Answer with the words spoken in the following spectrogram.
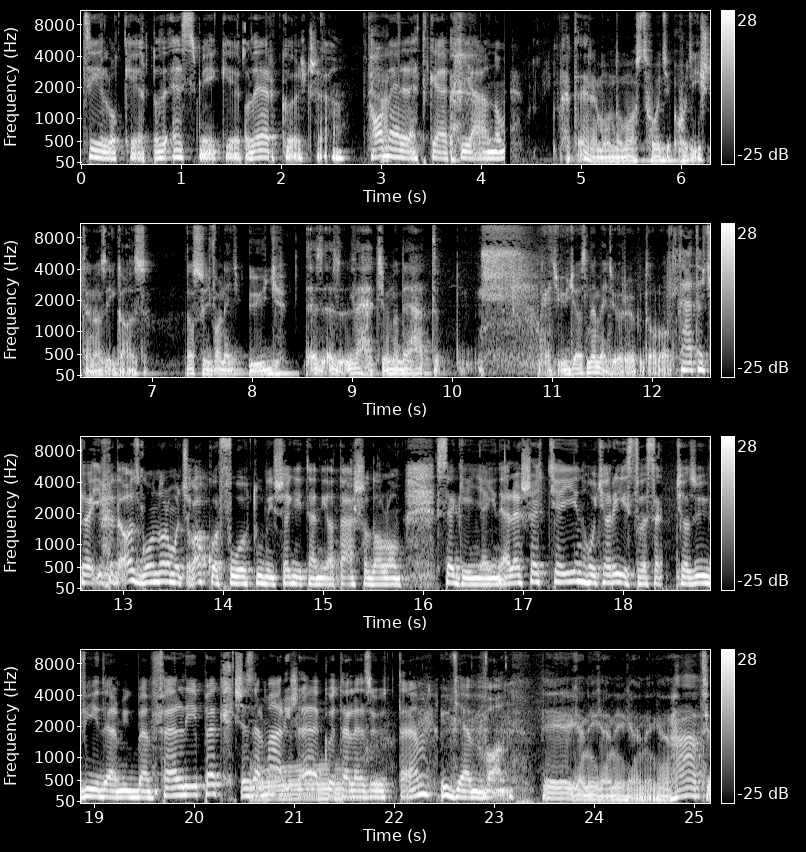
célokért, az eszmékért, az erkölcsel? Ha hát, mellett kell kiállnom. Hát erre mondom azt, hogy, hogy Isten az igaz. Az, hogy van egy ügy, ez, ez lehet jó, de hát egy ügy az nem egy örök dolog. Tehát, hogyha éppen azt gondolom, hogy csak akkor fogok tudni segíteni a társadalom szegényein, elesetjein, hogyha részt veszek, hogyha az ő védelmükben fellépek, és ezzel oh. már is elköteleződtem, ügyem van. Igen, igen, igen, igen. Hát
